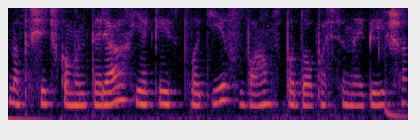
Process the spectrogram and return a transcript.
Напишіть в коментарях, який з плодів вам сподобався найбільше.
